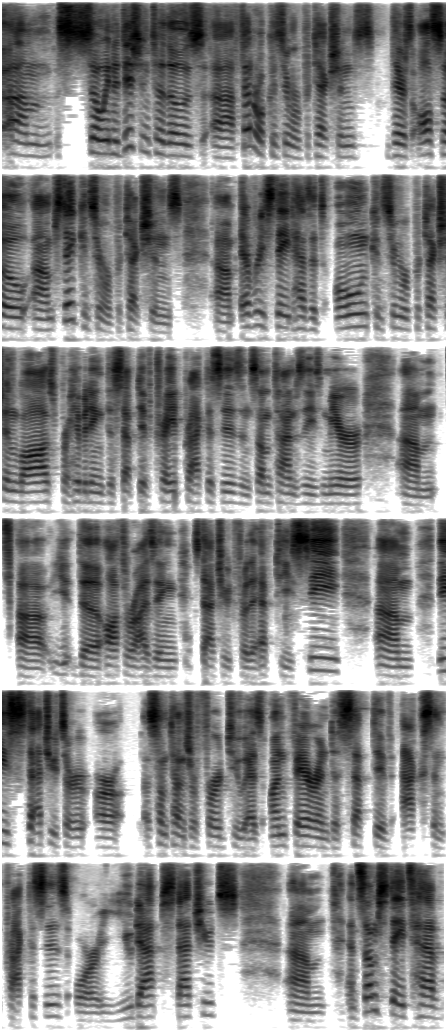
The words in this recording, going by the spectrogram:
um, so in addition to those uh, federal consumer protections, there's also um, state consumer protections. Um, every state has its own consumer protection laws prohibiting deceptive trade practices, and sometimes these mirror um, uh, the authorizing statute for the FTC. Um, these statutes are, are sometimes referred to as unfair and deceptive acts and practices, or UDAP statutes. Um, and some states have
